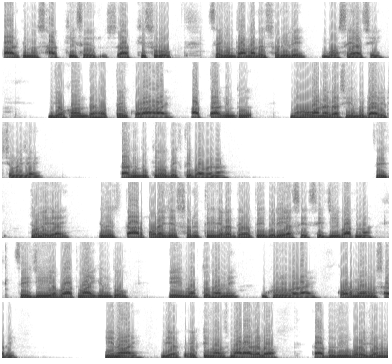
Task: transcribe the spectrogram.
তার কিন্তু সাক্ষী সে, সাক্ষী স্বরূপ সে কিন্তু আমাদের শরীরে বসে আছে। যখন দেহত্যাগ করা হয়, আত্মা কিন্তু ভগবানের কাছে কিন্তু ডাইরেক্ট চলে যায়। তা কিন্তু কেউ দেখতে পাবে না। সে চলে যায়, কিন্তু তারপরে যে শরীর থেকে যেটা দেহ থেকে বেরিয়ে আসে সেই জীব আত্মা, সেই জীব আত্মাই কিন্তু এই মর্তধামে ঘুরে বেড়ায় কর্ম অনুসারে। এ নয় যে একটি মানুষ মারা গেল, তার দুদিন পরে জন্ম,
